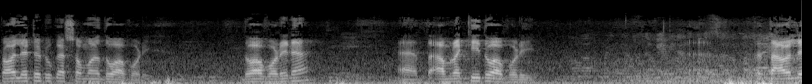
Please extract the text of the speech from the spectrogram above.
টয়লেটে ঢুকার সময় দোয়া পড়ি। দোয়া পড়ি না? হ্যাঁ আমরা কি দোয়া পড়ি? তাহলে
